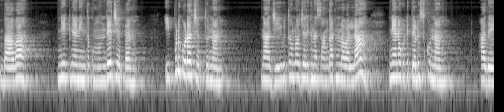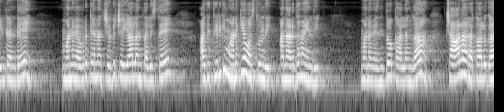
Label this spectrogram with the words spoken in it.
బావా నీకు నేను ఇంతకు ముందే చెప్పాను. ఇప్పుడు కూడా చెప్తున్నాను. నా జీవితంలో జరిగిన సంఘటనల వల్ల నేను ఒకటి తెలుసుకున్నాను. అదేంటంటే మనం ఎవరికైనా చెడు చేయాలని తలిస్తే అది తిరిగి మనకే వస్తుంది అని అర్థమైంది. మనం ఎంతో కాలంగా చాలా రకాలుగా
